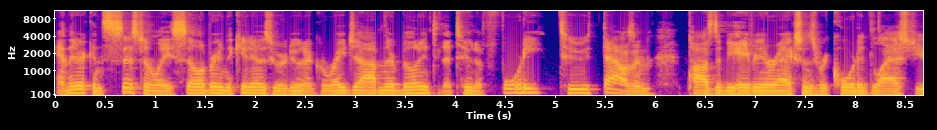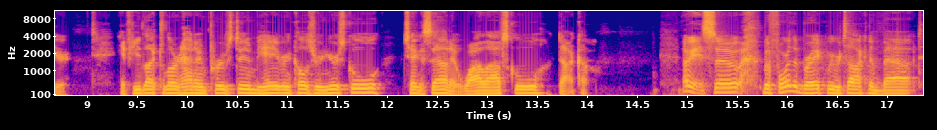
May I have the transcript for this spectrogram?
and they're consistently celebrating the kiddos who are doing a great job in their building to the tune of 42,000 positive behavior interactions recorded last year. If you'd like to learn how to improve student behavior and culture in your school, check us out at whyliveschool.com. Okay, so before the break, we were talking about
